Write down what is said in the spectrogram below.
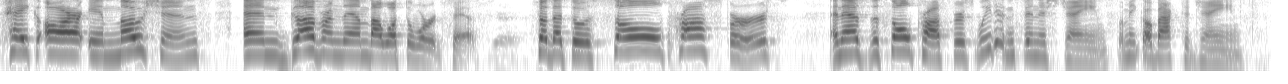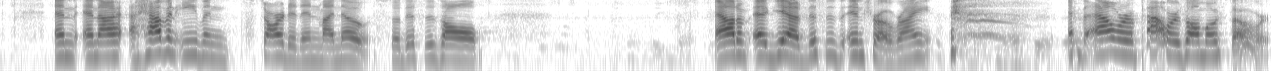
to take our emotions and govern them by what the Word says so that the soul prospers. And as the soul prospers, we didn't finish James. Let me go back to James. And, and I, I haven't even started in my notes, so this is all out of, uh, yeah, this is intro, right? and the hour of power is almost over.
